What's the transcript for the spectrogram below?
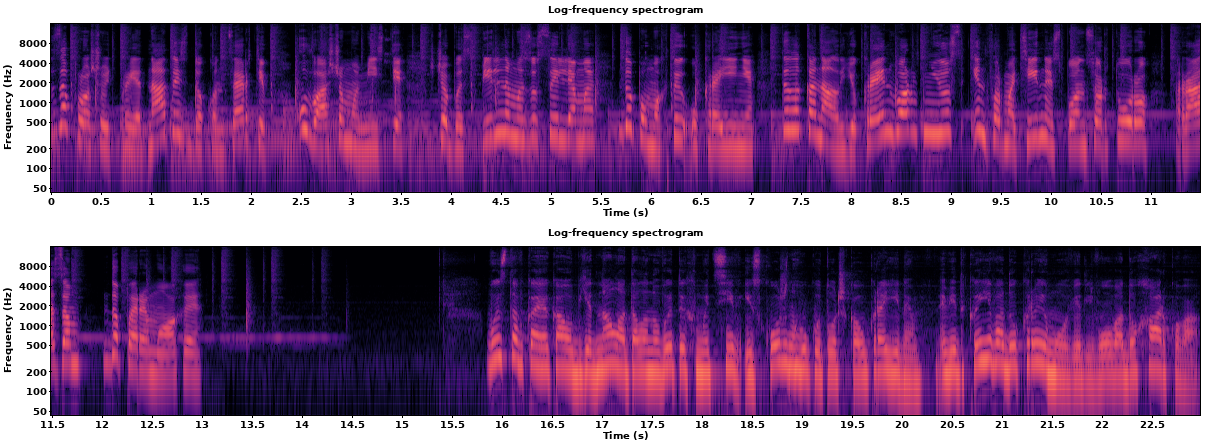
запрошують приєднатись до концертів у вашому місті, щоби спільними зусиллями допомогти Україні. Телеканал Ukraine World News – інформаційний спонсор туру. Разом до перемоги. Виставка, яка об'єднала талановитих митців із кожного куточка України від Києва до Криму, від Львова до Харкова.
